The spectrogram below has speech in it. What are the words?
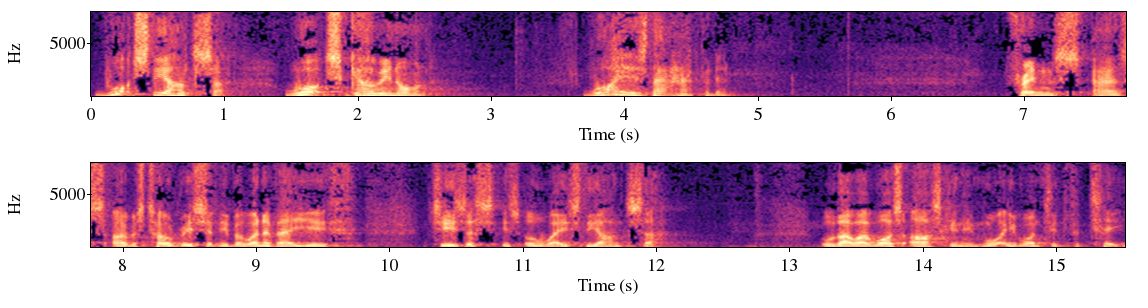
What's the answer? What's going on? Why is that happening? Friends, as I was told recently by one of our youth, Jesus is always the answer. Although I was asking him what he wanted for tea.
